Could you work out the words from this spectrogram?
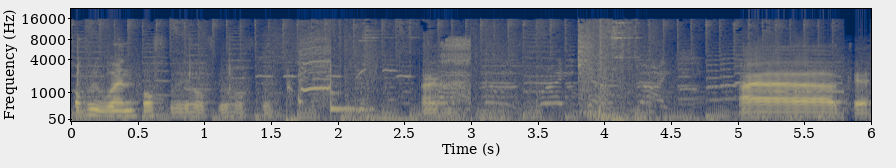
Hope we win. Hopefully, hopefully, hopefully. Nice. Uh, okay.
